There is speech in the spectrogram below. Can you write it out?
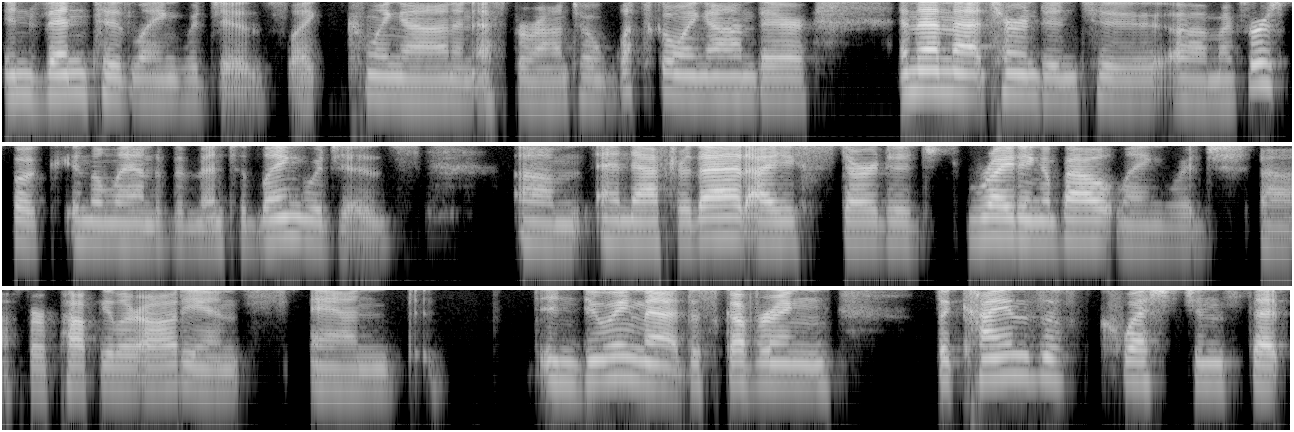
invented languages like Klingon and Esperanto. What's going on there? And then that turned into uh, my first book, In the Land of Invented Languages. Um, and after that, I started writing about language uh, for a popular audience. And in doing that, discovering the kinds of questions that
